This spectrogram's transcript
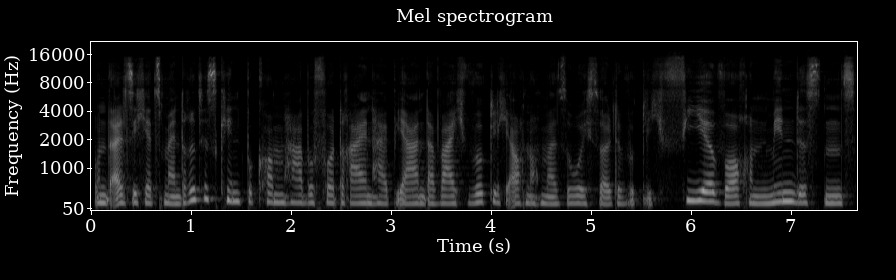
Und als ich jetzt mein drittes Kind bekommen habe vor dreieinhalb Jahren, da war ich wirklich auch noch mal so, ich sollte wirklich vier Wochen mindestens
